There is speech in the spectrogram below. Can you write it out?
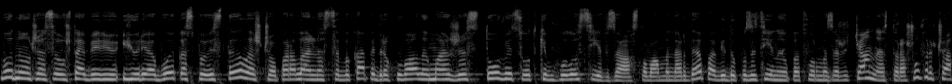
Водночас у штабі Юрія Бойка сповістили, що паралельно з ЦВК підрахували майже 100% голосів. За словами нардепа від опозиційної платформи за життя Нестора Шуфрича,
